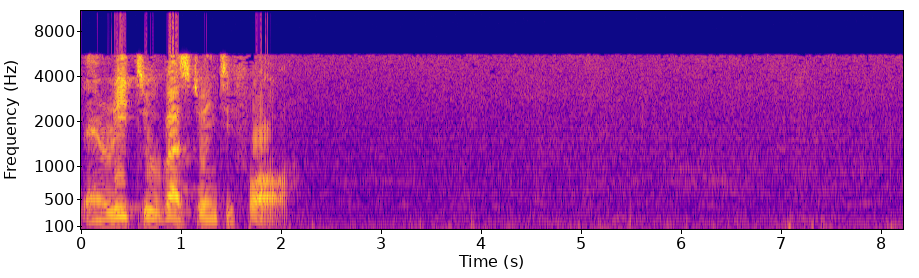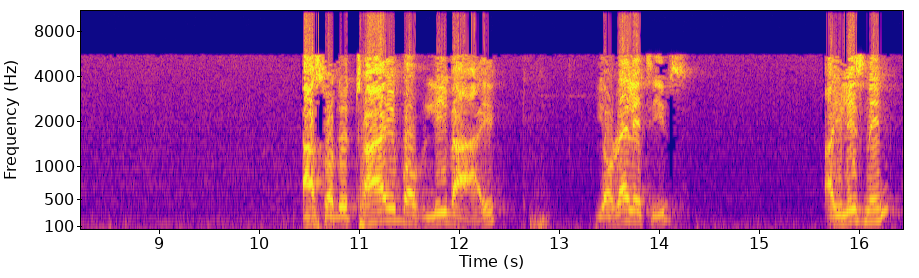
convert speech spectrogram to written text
Then read to verse 24. As for the tribe of Levi, your relatives, are you listening?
